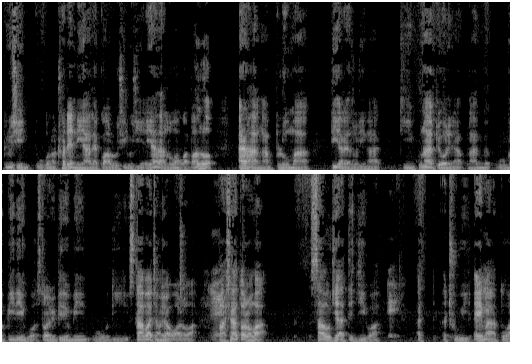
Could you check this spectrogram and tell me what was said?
ပြီးလို့ရှိရင်ဟိုကတော့ထွက်တဲ့နေရာလဲကွာလို့ရှိလို့ရှိရင်အရသာလုံးဝကွာဘာလို့လဲအဲ့ဒါငါဘလို့မှတည်ရလဲဆိုရင်ငါဒီခုနကပြောနေတာငါဟိုမပြီးသေးဘူးပေါ့ story ပြီးသေးဘူးမင်းဟိုဒီ Starbucks အကြောင်းရောက်သွားတော့ဘာရှာတော့တော့ကစာအုပ်ချက်အတစ်ကြီးကွာအေးအထူကြီးအဲ့မှာ तू က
